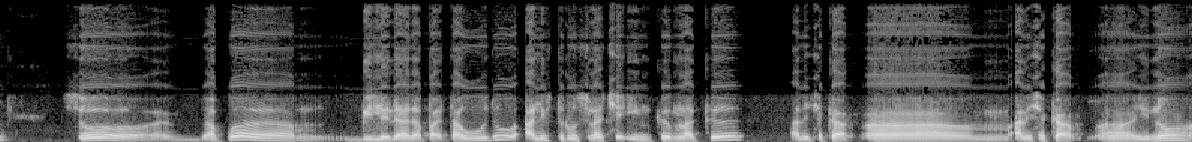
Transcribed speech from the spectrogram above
so, apa bila dah dapat tahu tu, Alif teruslah check in ke Melaka. Alif cakap, um, Alif cakap, uh, you know,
